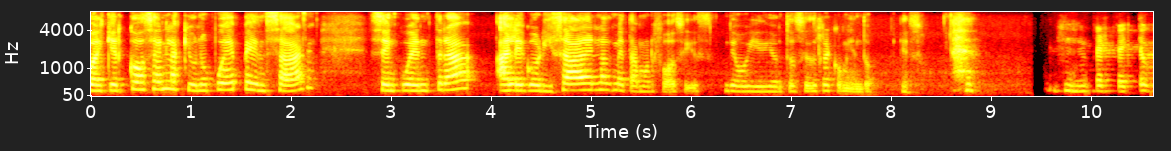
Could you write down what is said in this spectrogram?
cualquier cosa en la que uno puede pensar, se encuentra alegorizada en las metamorfosis de Ovidio, entonces recomiendo eso. Perfecto.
